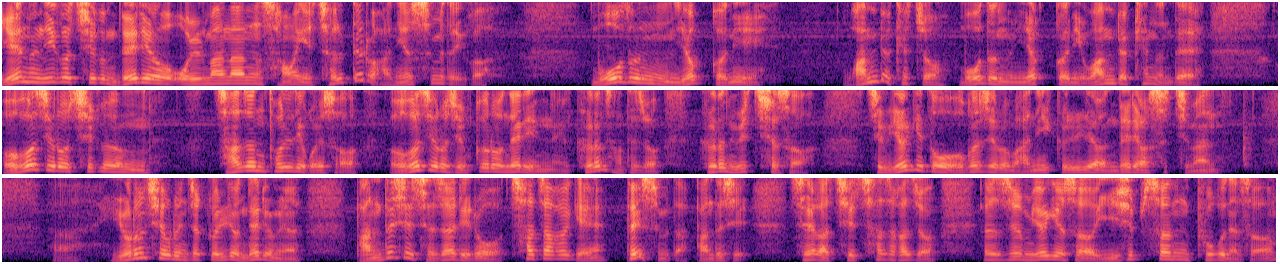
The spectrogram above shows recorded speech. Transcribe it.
얘는 이거 지금 내려올 만한 상황이 절대로 아니었습니다. 이거 모든 여건이 완벽했죠. 모든 여건이 완벽했는데 어거지로 지금 자전 돌리고 해서 어거지로 지금 끌어내린 그런 상태죠. 그런 위치에서 지금 여기도 어거지로 많이 끌려 내려왔었지만 아, 이런 식으로 이제 끌려 내려면 반드시 제자리로 찾아가게 되어 있습니다. 반드시 새같이 찾아가죠. 그래서 지금 여기서 20선 부근에서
